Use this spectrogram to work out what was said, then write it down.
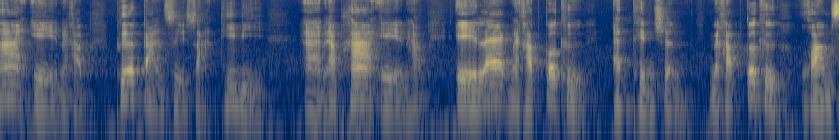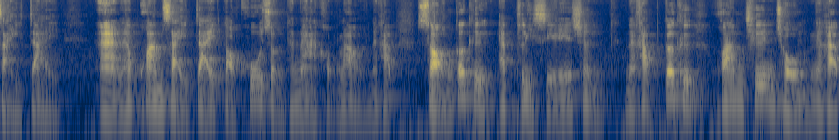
5A นะครับเพื่อการสื่อสารที่ดีอ่านะครับ 5A นะครับ A แรกนะครับก็คือ attention นะครับก็คือความใส่ใจอ่านะครับความใส่ใจต่อคู่สนทนาของเรานะครับสก็คือ appreciation นะครับก็คือความชื่นชมนะครับ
